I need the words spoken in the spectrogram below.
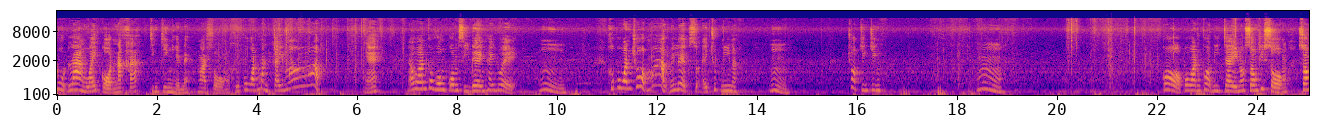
ลูดล่างไว้ก่อนนะคะ จริง ๆ เห็นไหมมาสองคือประวันมั่นใจมากไงแล้ววันก็วงกลมสีแดงให้ด้วย อืมคือประวันชอบมากในเลขไอชุดนี้นะอืม ชอบจริง ๆ อืม ก็ประวันก็ดีใจเนาะซองที่สองซอง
